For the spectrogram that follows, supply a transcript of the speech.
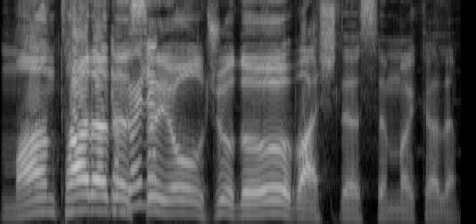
Mantar Adası böyle- yolculuğu başlasın bakalım.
